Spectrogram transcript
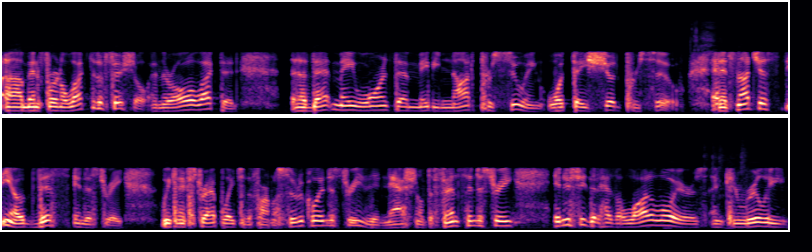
Um, and for an elected official, and they're all elected, uh, that may warrant them maybe not pursuing what they should pursue. And it's not just you know this industry. We can extrapolate to the pharmaceutical industry, the national defense industry, industry that has a lot of lawyers and can really you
